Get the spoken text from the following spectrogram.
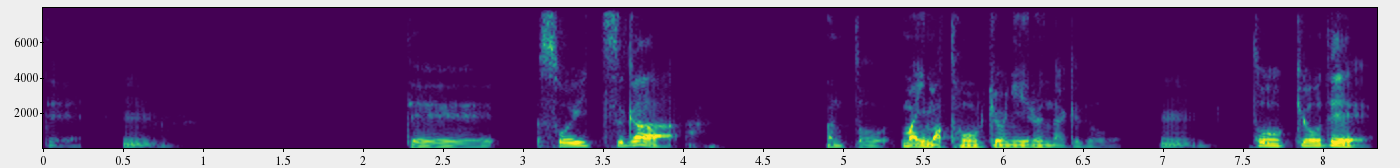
て、うん。で、そいつが、なんと、まあ今東京にいるんだけど、うん。東京で、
